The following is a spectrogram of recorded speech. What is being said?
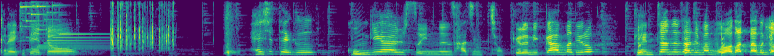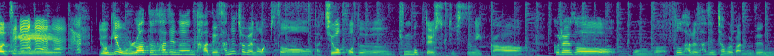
그래 기대해줘. 해시태그 공개할 수 있는 사진첩. 그러니까 한마디로 괜찮은 사진만 모아놨다는 거지. 여기 올라왔던 사진은 다 내 사진첩에는 없어. 다 지웠거든. 중복될 수도 있으니까. 그래서 뭔가 또 다른 사진첩을 만든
